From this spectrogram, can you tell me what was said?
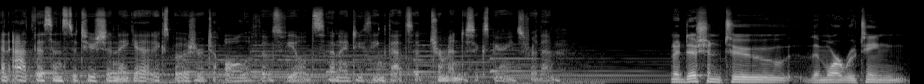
And at this institution, they get exposure to all of those fields, and I do think that's a tremendous experience for them. In addition to the more routine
